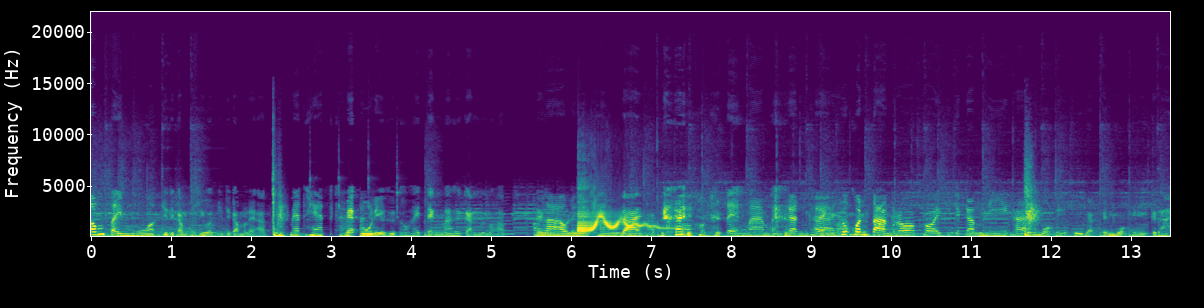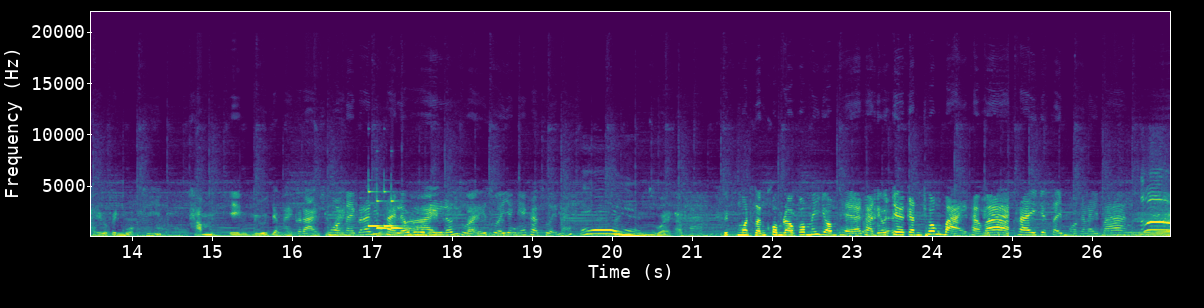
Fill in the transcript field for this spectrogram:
ต้องใส่หมวก กิจกรรมเขาชื่อว่ากิจกรรมอะไรครับ แมทแฮทค่ะแม่ปูนี่ก็คือเขาให้แต่งมากขึ้นกันมันบ่ครับเอาลาวเลยเหรอคะได้ครับได้ แต่งมาเหมือนกันค่ะ แต่งมา ทุกคนต่างรอคอยกิจกรรมนี้ค่ะ ซึ่งหมวกนี้ก็คือแบบเป็นหมวกอย่างนี้ก็ได้หรือว่าเป็นหมวกที่ทำเองหรือยังไงก็ได้ใช่หไหมมวกไหนก็ได้ที่ใส่แล้วดูดีแล้วสวยที่สวยอย่างนี้ยค่ะ สวยไหมสวยครับ ค่ะ หมดสังคมเราก็ไม่ยอมแพ้ค่ะ เดี๋ยวเจอกันช่วงบ่ายค่ะว่า ใครจะใส่หมวกอะไรบ้าง เออ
